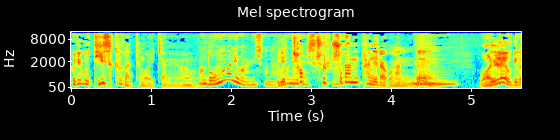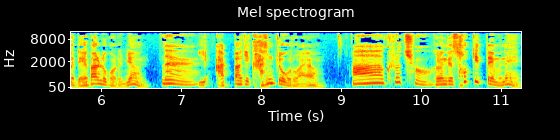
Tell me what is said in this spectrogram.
그리고 디스크 같은 거 있잖아요. 아, 너무 많이 걸리잖아요. 이게 척추 추간판이라고 하는데 음. 원래 우리가 네 발로 걸으면 네. 이 압박이 가슴 쪽으로 와요. 아, 그렇죠. 그런데 섰기 때문에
